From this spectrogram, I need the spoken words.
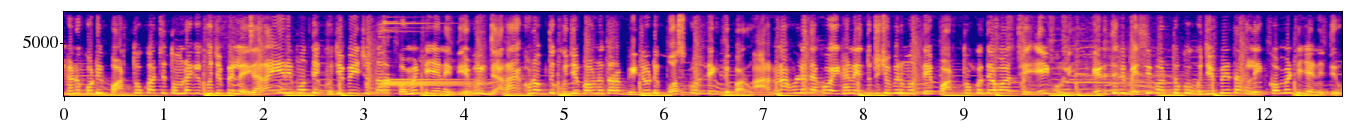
এখানে কোটি পার্থক্য আছে তোমরা কি খুঁজে পেলে? যারা এর মধ্যে খুঁজে পেয়েছ তারা কমেন্টে জানিয়ে দিও। এবং যারা এখন অব্দি খুঁজে পাওনি, তারা ভিডিওটি পজ করে দেখতে পারো। আর না হলে দেখো, এখানে দুটি ছবির মধ্যে পার্থক্য দেওয়া আছে এইগুলি। এর থেকে বেশি পার্থক্য খুঁজে পেয়ে থাকলে কমেন্টে জানিয়ে দিও।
